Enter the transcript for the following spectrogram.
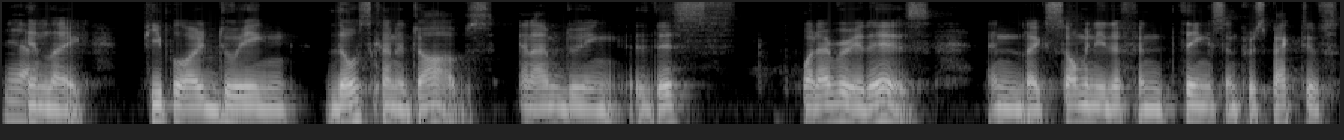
Yeah. In like people are doing those kind of jobs and I'm doing this whatever it is. And like so many different things and perspectives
